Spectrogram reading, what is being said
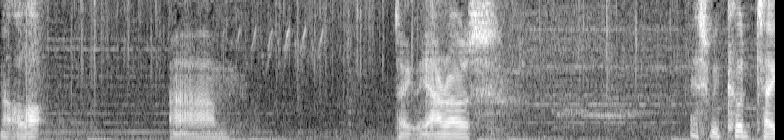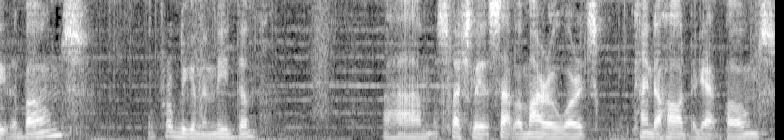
Not a lot. Um, take the arrows. Yes, we could take the bones. We're probably going to need them. Um, especially at Settlement where it's kind of hard to get bones.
